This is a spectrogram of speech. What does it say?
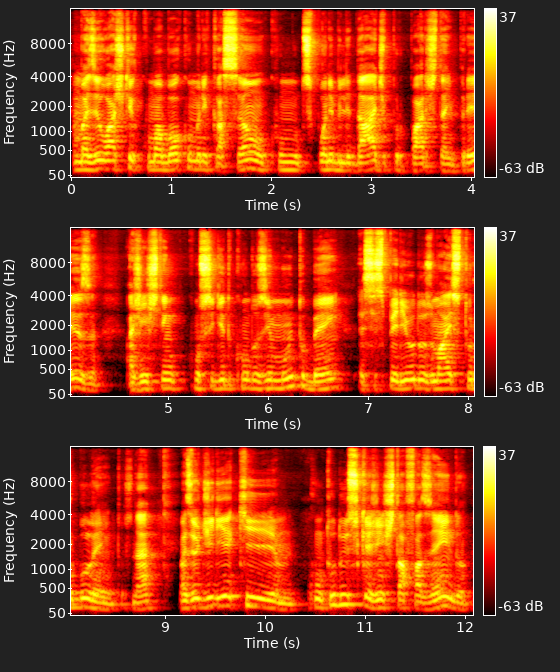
Mas eu acho que com uma boa comunicação, com disponibilidade por parte da empresa, a gente tem conseguido conduzir muito bem esses períodos mais turbulentos, né? Mas eu diria que com tudo isso que a gente está fazendo,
